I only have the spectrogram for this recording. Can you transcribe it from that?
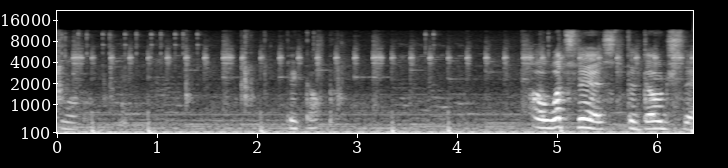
Cool. Pick up. Oh, what's this? The Doge thing.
